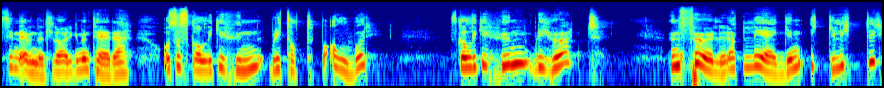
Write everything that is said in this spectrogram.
sin evne til å argumentere. Og så skal ikke hun bli tatt på alvor. Skal ikke hun bli hørt? Hun føler at legen ikke lytter.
